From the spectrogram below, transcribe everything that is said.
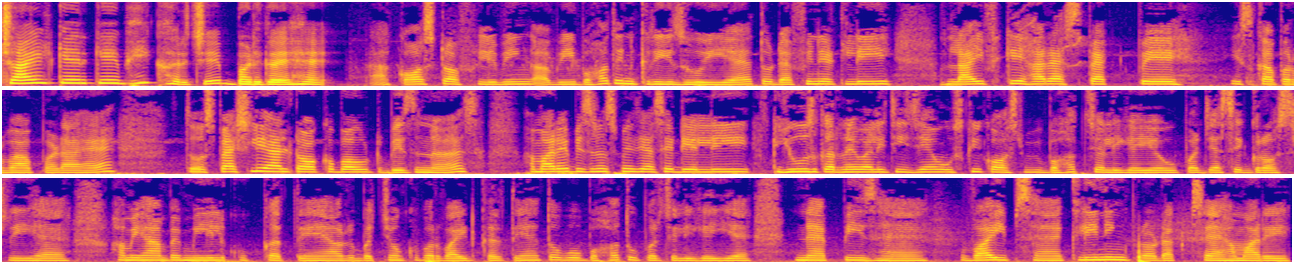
चाइल्ड केयर के भी खर्चे बढ़ गए हैं कॉस्ट ऑफ़ लिविंग अभी बहुत इंक्रीज हुई है तो डेफिनेटली लाइफ के हर एस्पेक्ट पे इसका प्रभाव पड़ा है। तो specially I talk about business हमारे बिज़नेस में जैसे डेली यूज़ करने वाली चीज़ें हैं, उसकी कॉस्ट भी बहुत चली गई है ऊपर। जैसे ग्रोसरी है, हम यहाँ पे मील कुक करते हैं और बच्चों को प्रोवाइड करते हैं तो वो बहुत ऊपर चली गई है। नेपीज हैं वाइप्स हैं क्लीनिंग प्रोडक्ट्स हैं हमारे।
